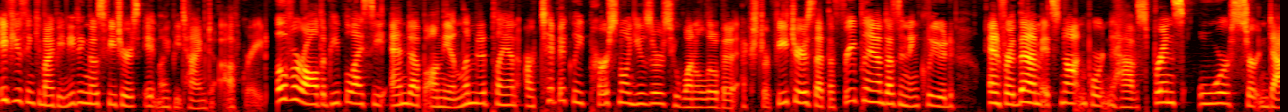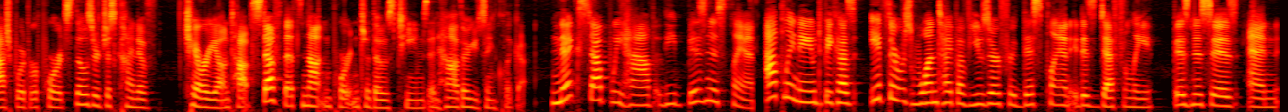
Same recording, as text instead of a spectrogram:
If you think you might be needing those features, it might be time to upgrade. Overall, the people I see end up on the unlimited plan are typically personal users who want a little bit of extra features that the free plan doesn't include. And for them, it's not important to have sprints or certain dashboard reports. Those are just kind of cherry on top stuff that's not important to those teams and how they're using ClickUp. Next up, we have the business plan, aptly named because if there was one type of user for this plan, it is definitely businesses and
